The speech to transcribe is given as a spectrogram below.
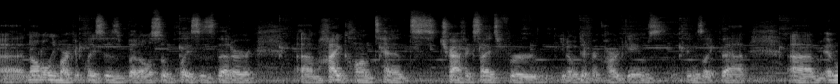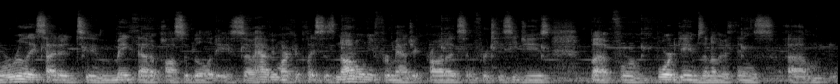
uh, not only marketplaces but also places that are um, high content traffic sites for you know different card games, things like that. Um, and we're really excited to make that a possibility. So having marketplaces not only for Magic products and for TCGs, but for board games and other things um,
